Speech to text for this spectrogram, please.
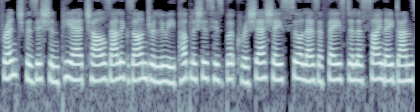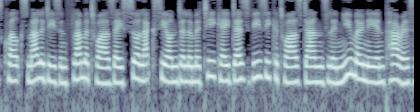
French physician Pierre-Charles Alexandre Louis publishes his book Recherches sur les effets de la saignée dans quelques maladies inflammatoires et sur l'action de la et des vésicatoires dans la pneumonie in Paris,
